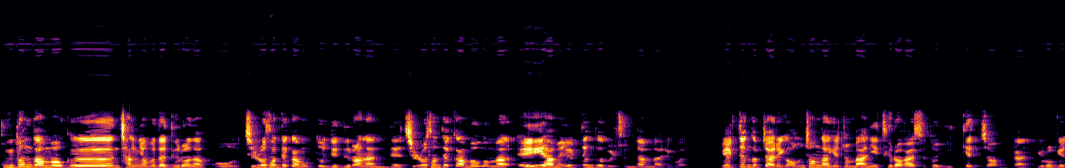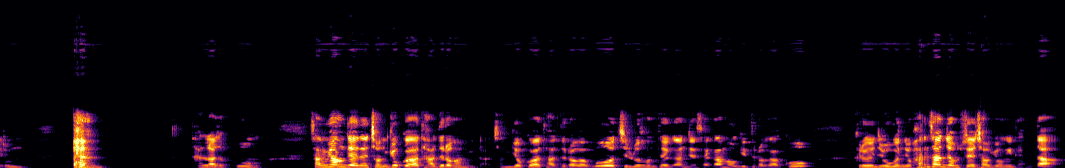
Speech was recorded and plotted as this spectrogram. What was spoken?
공통 과목은 작년보다 늘어났고 진로 선택 과목도 이제 늘어났는데 진로 선택 과목은 막 A 하면 1등급을 준단 말이고 1등급짜리가 엄청나게 좀 많이 들어갈 수도 있겠죠. 그러니까 이런 게 좀 달라졌고 상명대는 전교과가 다 들어갑니다. 전교과가 다 들어가고 진로 선택은 이제 세 과목이 들어가고 그리고 이제 요건 이제 환산 점수에 적용이 된다.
